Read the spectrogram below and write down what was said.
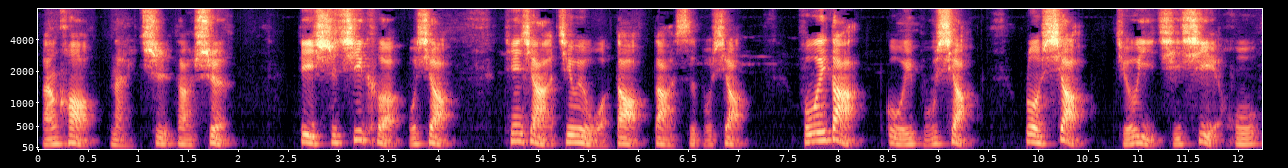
然后乃至大顺。第十七课不孝。天下皆为我道，大事不孝。夫为大，故为不孝。若孝，久以其细乎？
